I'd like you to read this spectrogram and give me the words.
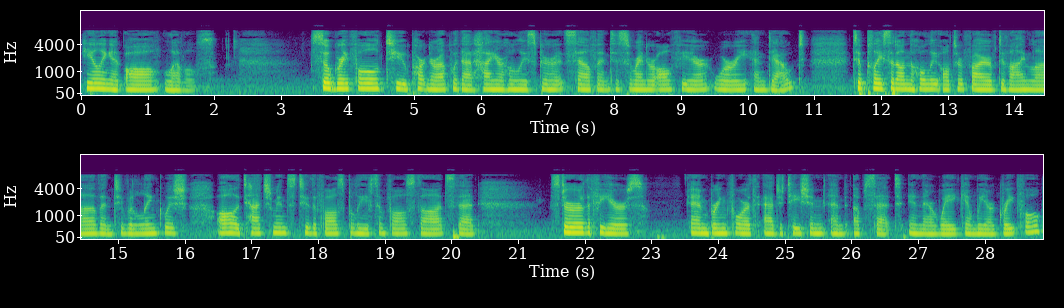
healing at all levels. So grateful to partner up with that higher Holy Spirit self and to surrender all fear, worry, and doubt to place it on the holy altar fire of divine love and to relinquish all attachments to the false beliefs and false thoughts that stir the fears and bring forth agitation and upset in their wake. And we are grateful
